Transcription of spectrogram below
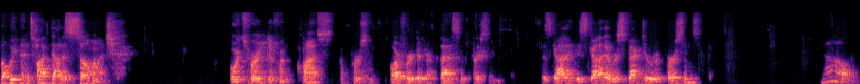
But we've been talked out of so much, Or it's for a different class of person. or for a different class of person. Is God is God a respecter of persons? No.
